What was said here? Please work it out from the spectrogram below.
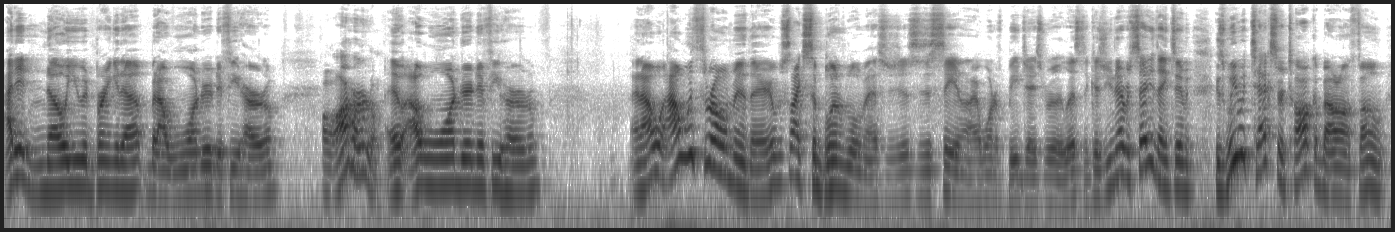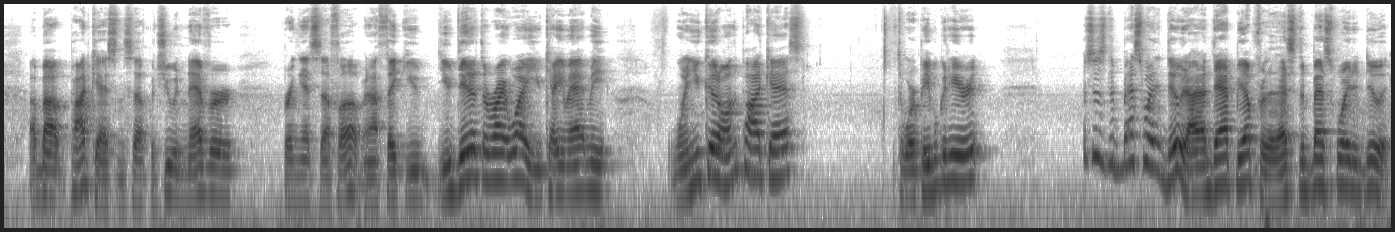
I didn't know you would bring it up, but I wondered if you heard them. Oh, I heard them. I I wondered if you heard them, and I, w- I would throw them in there. It was like subliminal messages, just seeing. Like, I wonder if BJ's really listening because you never said anything to me. Because we would text or talk about it on the phone about podcasts and stuff, but you would never bring that stuff up. And I think you you did it the right way. You came at me when you could on the podcast to where people could hear it. It's just the best way to do it. I adapt you up for that. That's the best way to do it.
